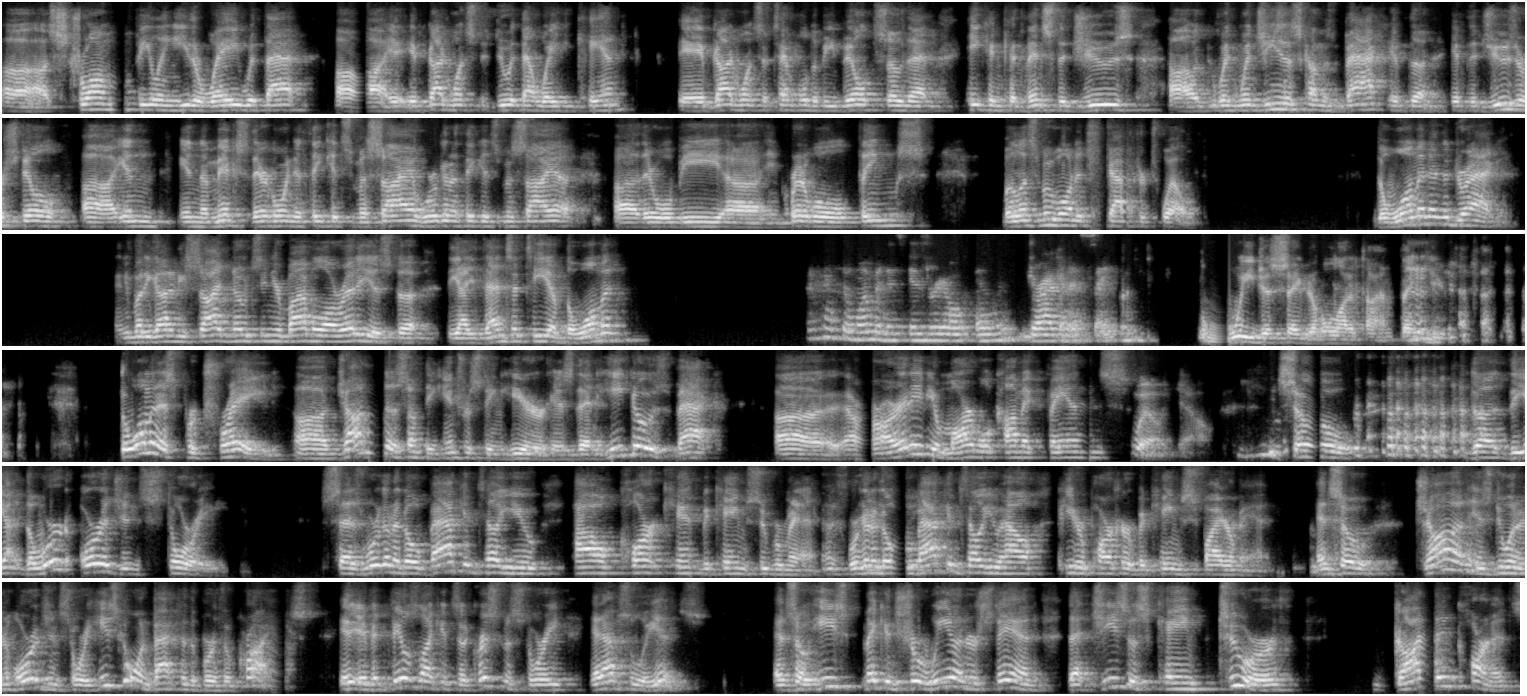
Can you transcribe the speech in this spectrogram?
a strong feeling either way with that. Uh, if God wants to do it that way, He can. If God wants a temple to be built so that He can convince the Jews, uh, when when Jesus comes back, if the if the Jews are still uh, in in the mix, they're going to think it's Messiah. We're going to think it's Messiah. Uh, there will be uh, incredible things. But let's move on to chapter twelve. The woman and the dragon. Anybody got any side notes in your Bible already as to the identity of the woman? I think the woman is Israel and the dragon is Satan. We just saved a whole lot of time. Thank you. the woman is portrayed. Uh, John does something interesting here is that he goes back. Uh, are, are any of you Marvel comic fans? Well, yeah. So the the the word origin story says we're going to go back and tell you how Clark Kent became Superman. We're going to go back and tell you how Peter Parker became Spider-Man. And so John is doing an origin story. He's going back to the birth of Christ. If it feels like it's a Christmas story, it absolutely is. And so he's making sure we understand that Jesus came to earth, God incarnate,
